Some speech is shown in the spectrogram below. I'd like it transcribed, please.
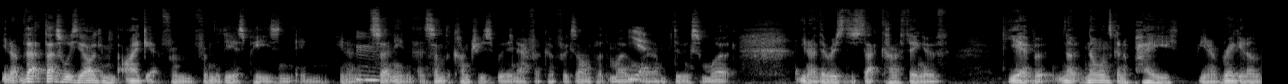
you know that that's always the argument that I get from from the DSPs in, in you know Mm. certainly in some of the countries within Africa, for example, at the moment Yeah. where I'm doing some work. You know, there is just that kind of thing of yeah, but no, no one's going to pay, you know, regular,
